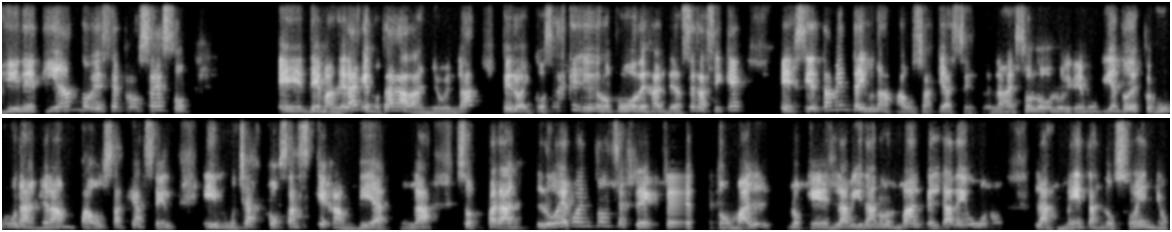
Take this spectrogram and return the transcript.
jineteando ese proceso eh, de manera que no te haga daño, ¿verdad? Pero hay cosas que yo no puedo dejar de hacer, así que eh, ciertamente hay una pausa que hacer, ¿verdad? Eso lo, iremos viendo después. Hubo una gran pausa que hacer y muchas cosas que cambiar, ¿verdad? para luego entonces retomar lo que es la vida normal, ¿verdad? De uno, las metas, los sueños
